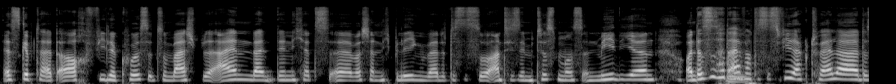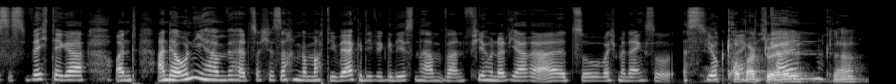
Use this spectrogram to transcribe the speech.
es gibt halt auch viele Kurse, zum Beispiel einen, den ich jetzt äh, wahrscheinlich belegen werde, das ist so Antisemitismus in Medien. Und das ist halt mhm. einfach, das ist viel aktueller, das ist wichtiger. Und an der Uni haben wir halt solche Sachen gemacht. Die Werke, die wir gelesen haben, waren 400 Jahre alt, so, weil ich mir denke, so, es juckt ja, top eigentlich aktuell, keinen. klar.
